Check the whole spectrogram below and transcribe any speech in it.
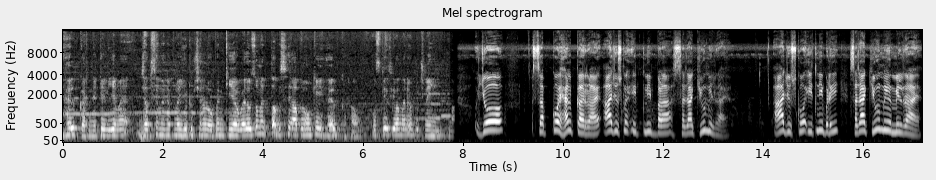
हेल्प करने के लिए मैं जब से मैंने अपना यूट्यूब चैनल ओपन किया हुआ है दोस्तों मैं तब से आप लोगों की हेल्प कर रहा हूँ। उसके सिवा मैंने कुछ नहीं। जो सबको हेल्प कर रहा है। आज उसको इतनी बड़ा सज़ा क्यों मिल रहा है? आज उसको इतनी बड़ी सज़ा क्यों मिल रहा है?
